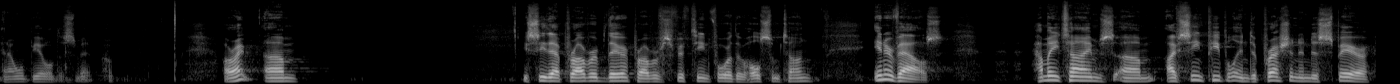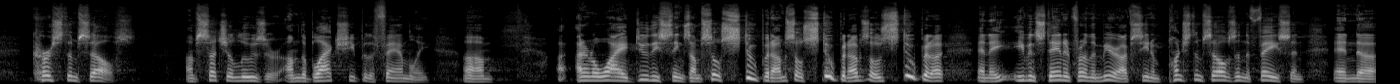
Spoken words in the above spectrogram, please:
and I won't be able to submit. All right. Um, you see that proverb there, Proverbs 15 4, the wholesome tongue? Inner vows. How many times um, I've seen people in depression and despair curse themselves. I'm such a loser. I'm the black sheep of the family. Um, I, don't know why I do these things. I'm so stupid. I'm so stupid. I'm so stupid. I, and they even stand in front of the mirror. I've seen them punch themselves in the face and, and uh,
